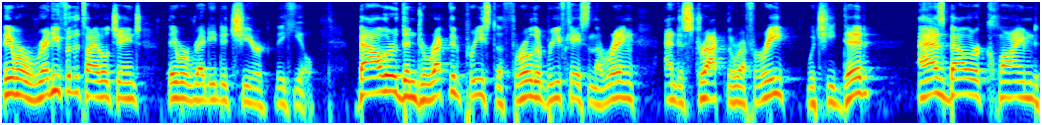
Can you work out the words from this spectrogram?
They were ready for the title change. They were ready to cheer the heel. Balor then directed Priest to throw the briefcase in the ring and distract the referee, which he did. As Balor climbed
